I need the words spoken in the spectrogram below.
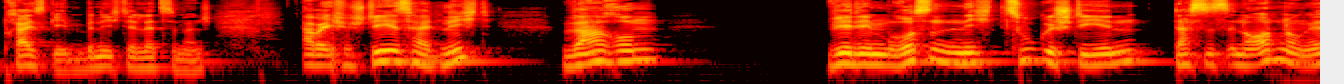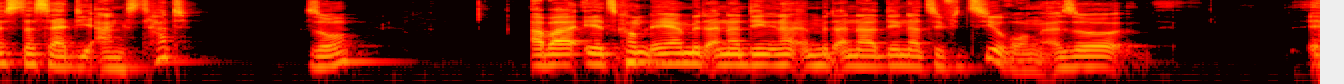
preisgeben. Bin ich der letzte Mensch. Aber ich verstehe es halt nicht, warum wir dem Russen nicht zugestehen, dass es in Ordnung ist, dass er die Angst hat. So. Aber jetzt kommt er mit einer, Den mit einer Denazifizierung. Also. Äh,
